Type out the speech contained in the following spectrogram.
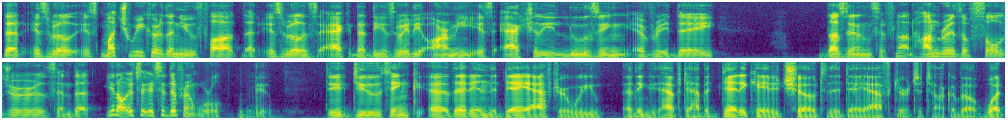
that Israel is much weaker than you thought, that Israel is act, that the Israeli army is actually losing every day dozens, if not hundreds, of soldiers, and that you know it's a, it's a different world. Do do you think uh, that in the day after we I think have to have a dedicated show to the day after to talk about what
